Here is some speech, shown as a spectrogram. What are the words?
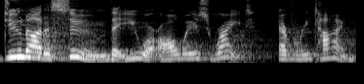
Do not assume that you are always right every time.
